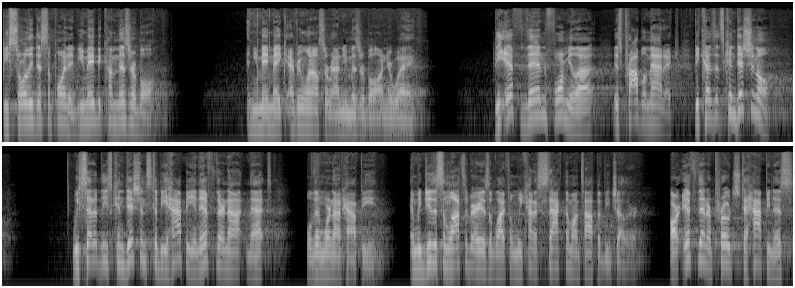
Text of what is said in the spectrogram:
be sorely disappointed. You may become miserable, and you may make everyone else around you miserable on your way. The if then formula is problematic because it's conditional. We set up these conditions to be happy, and if they're not met, well, then we're not happy. And we do this in lots of areas of life, and we kind of stack them on top of each other. Our if then approach to happiness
